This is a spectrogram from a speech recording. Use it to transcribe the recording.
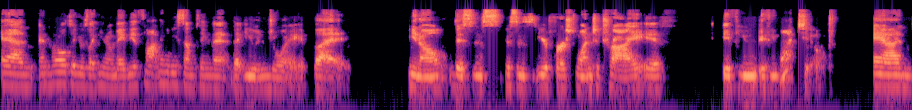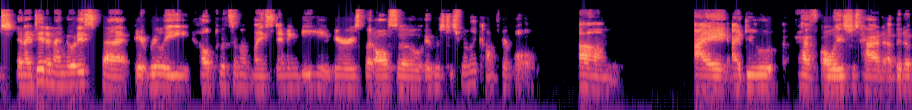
And and her whole thing was like, you know, maybe it's not going to be something that that you enjoy, but you know, this is this is your first one to try if if you if you want to. And and I did, and I noticed that it really helped with some of my stimming behaviors, but also it was just really comfortable. Um, I I do have always just had a bit of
